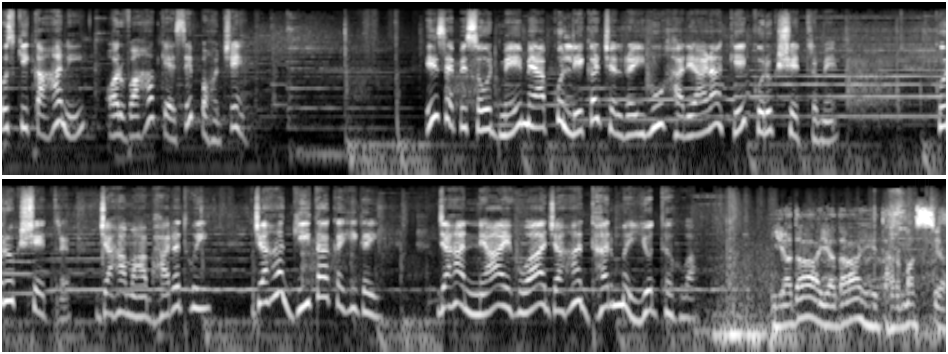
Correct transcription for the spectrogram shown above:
उसकी कहानी और वहाँ कैसे पहुँचे। इस एपिसोड में मैं आपको लेकर चल रही हूँ हरियाणा के कुरुक्षेत्र में। कुरुक्षेत्र जहाँ महाभारत हुई जहाँ गीता कही गई जहाँ न्याय हुआ जहाँ धर्म युद्ध हुआ। यदा यदा हि धर्मस्य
